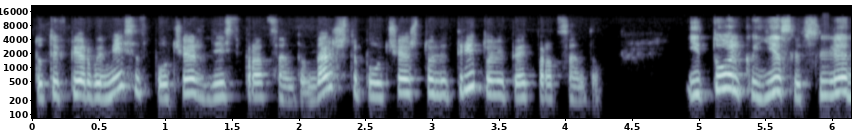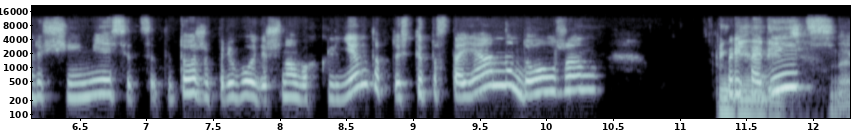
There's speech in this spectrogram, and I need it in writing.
то ты в первый месяц получаешь 10%. Дальше ты получаешь то ли 3, то ли 5%. И только если в следующие месяцы ты тоже приводишь новых клиентов, то есть ты постоянно должен приходить да.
